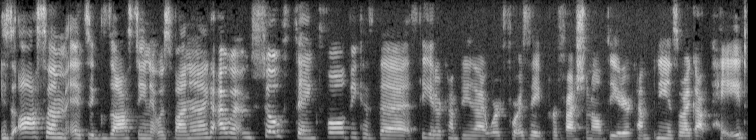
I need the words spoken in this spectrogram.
is awesome. It's exhausting. It was fun, and I, I, I'm so thankful because the theater company that I worked for is a professional theater company, and so I got paid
